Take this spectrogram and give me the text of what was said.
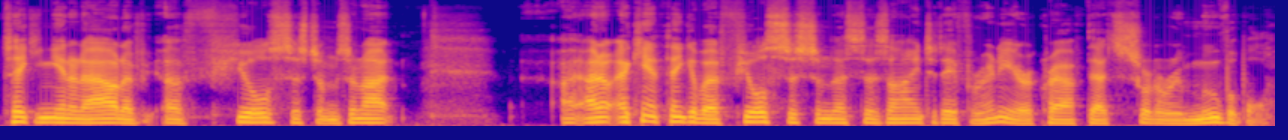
taking in and out of, of fuel systems are not. I, I don't. I can't think of a fuel system that's designed today for any aircraft that's sort of removable.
